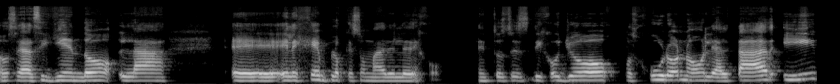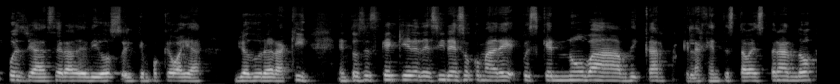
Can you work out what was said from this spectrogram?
O sea, siguiendo la, eh, el ejemplo que su madre le dejó. Entonces dijo, yo pues juro, no, lealtad y pues ya será de Dios el tiempo que vaya yo a durar aquí. Entonces, ¿qué quiere decir eso, comadre? Pues que no va a abdicar, porque la gente estaba esperando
